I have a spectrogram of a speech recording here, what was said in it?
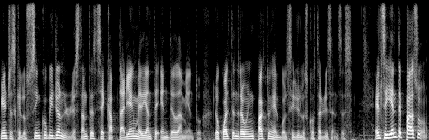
mientras que los 5 billones restantes se captarían mediante endeudamiento, lo cual tendrá un impacto en el bolsillo de los costarricenses. El siguiente paso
